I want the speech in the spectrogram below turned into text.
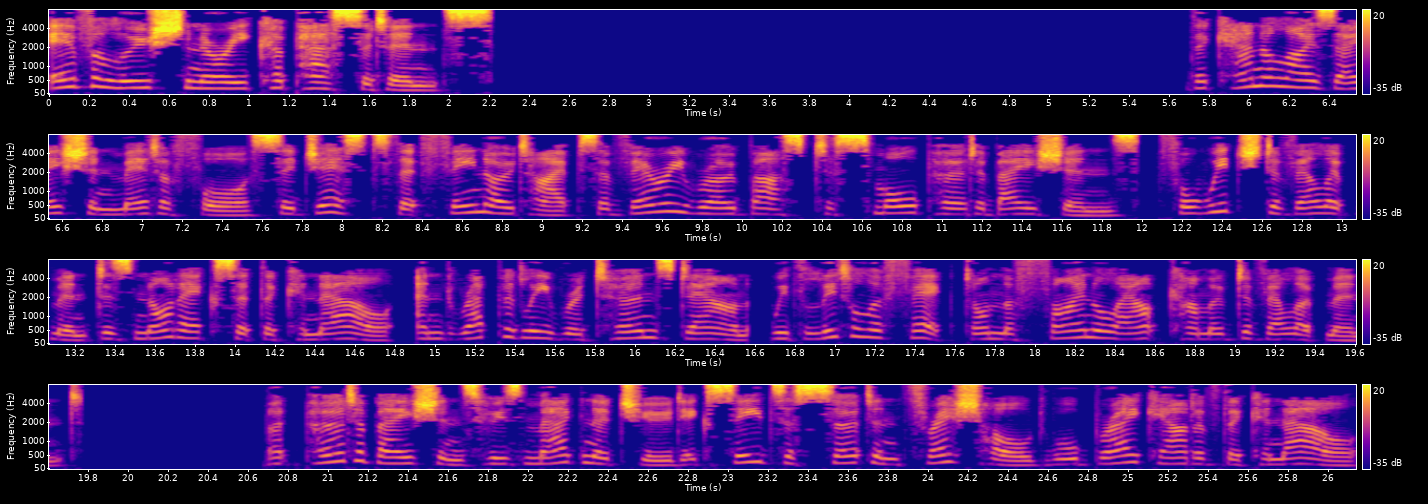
Evolutionary capacitance The canalization metaphor suggests that phenotypes are very robust to small perturbations, for which development does not exit the canal, and rapidly returns down, with little effect on the final outcome of development. But perturbations whose magnitude exceeds a certain threshold will break out of the canal,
